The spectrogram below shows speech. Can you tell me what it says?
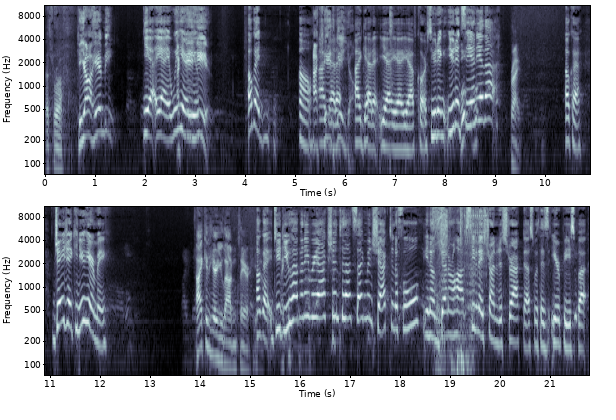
That's rough. Can y'all hear me? Yeah, yeah, yeah, we I hear can't you. hear. Okay. Oh, I I, can't get it. hear y'all. I get it. Yeah, yeah, yeah. Of course. You didn't. You didn't Wh- see any wh- of that. Right. Okay. JJ, can you hear me? I can hear you loud and clear. Okay. Did you have any reaction to that segment, Shaqtin' a Fool? You know, General Hop. Stephen A's trying to distract us with his earpiece, but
